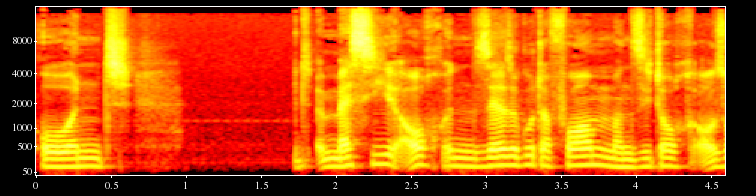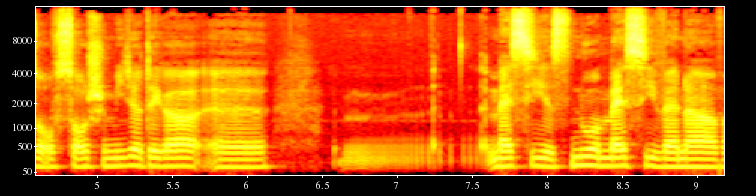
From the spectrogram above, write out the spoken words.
und Messi auch in sehr, sehr guter Form. Man sieht auch also auf Social Media, Digga, äh, Messi ist nur Messi, wenn er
